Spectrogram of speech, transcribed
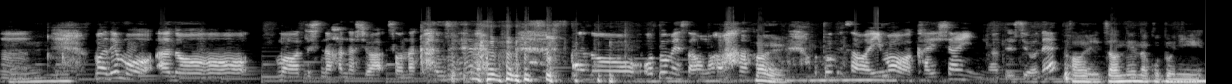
うん。へまあでも、あのーまあ私の話はそんな感じで、あのー乙女さんは、ーはい。乙女さんは今は会社員なんですよね。はい。残念なことに、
